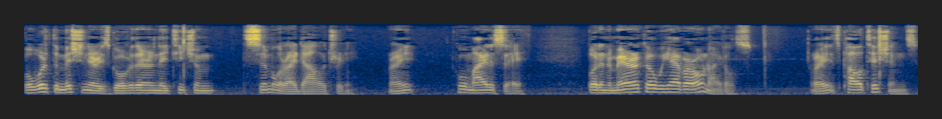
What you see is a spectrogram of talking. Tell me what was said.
Well, what if the missionaries go over there and they teach them similar idolatry, right? Who am I to say? But in America, we have our own idols, right? It's politicians.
